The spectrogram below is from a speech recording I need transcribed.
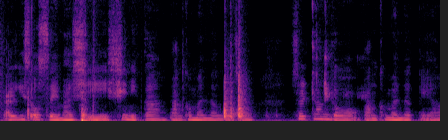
딸기 소스의 맛이 시니까 반컵만 넣은 거죠. 설탕도 반컵만 넣을게요.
